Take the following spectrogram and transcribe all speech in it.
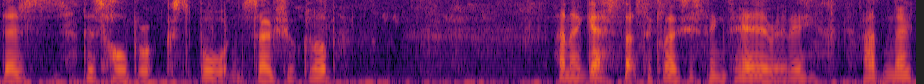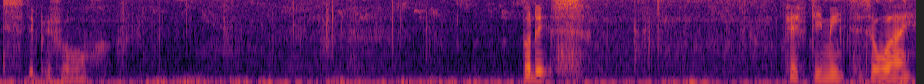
There's there's Holbrook Sport and Social Club, and I guess that's the closest thing to here. Really, I hadn't noticed it before, but it's 50 metres away,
